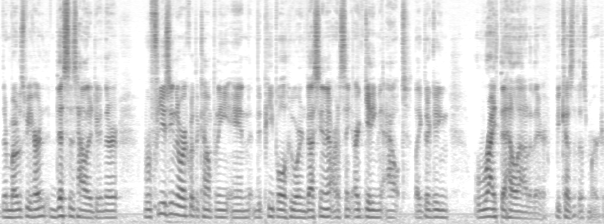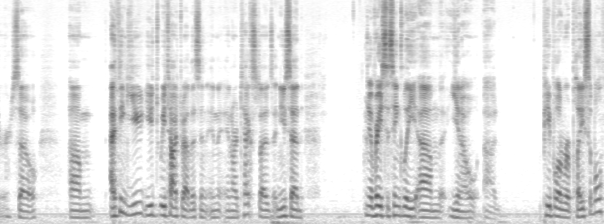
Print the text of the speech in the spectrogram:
their motives be heard. This is how they're doing. They're refusing to work with the company, and the people who are investing in it are saying, are getting out. Like they're getting right the hell out of there because of this merger. So um, I think you, you we talked about this in, in, in our text threads, and you said you know very succinctly, um, you know, uh, people are replaceable,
